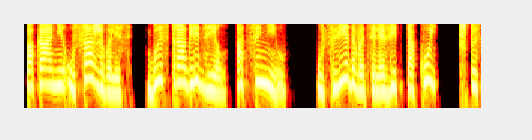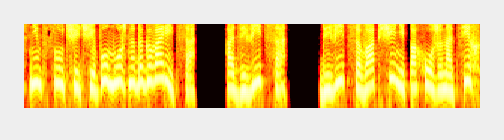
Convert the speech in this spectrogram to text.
Пока они усаживались, быстро оглядел, оценил. У следователя вид такой, что с ним в случае чего можно договориться. А девица... Девица вообще не похожа на тех,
